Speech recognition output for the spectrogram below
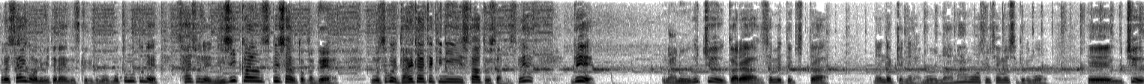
私最後まで見てないんですけれども、もともとね、最初ね、2時間スペシャルとかで、もうすごい大々的にスタートしたんですね。で、まあ、あの、宇宙から攻めてきた、なんだっけな、もう名前も忘れちゃいましたけども、えー宇宙、あ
